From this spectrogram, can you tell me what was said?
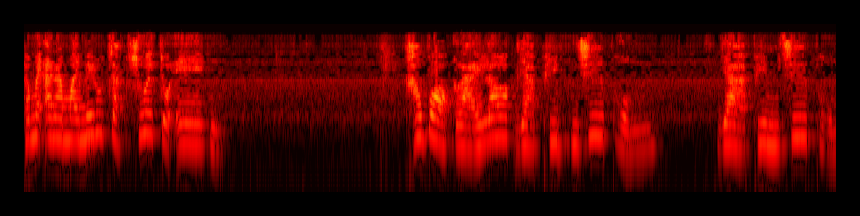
ทำไมอนามัยไม่รู้จักช่วยตัวเอง เขาบอกหลายรอบ อย่าพิมพ์ชื่อผม อย่าพิมพ์ชื่อผม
